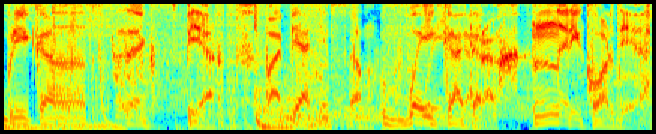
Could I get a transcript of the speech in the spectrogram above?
Рубрика «Сексперт» по пятницам в Вейкаперах на рекорде.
